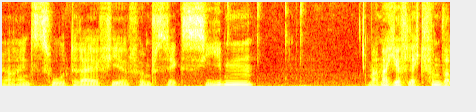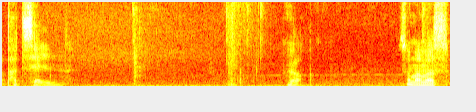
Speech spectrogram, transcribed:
Ja, 1, 2, 3, 4, 5, 6, 7. Machen wir hier vielleicht 5er Parzellen. Ja. So machen wir es.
